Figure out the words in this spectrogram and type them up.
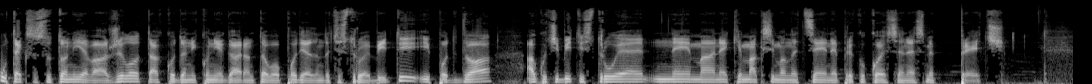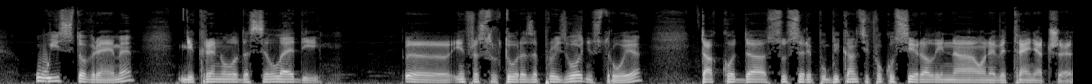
U Teksasu to nije važilo, tako da niko nije garantovao pod jedan da će struje biti i pod dva, ako će biti struje, nema neke maksimalne cene preko koje se ne sme preći. U isto vreme je krenulo da se ledi e, infrastruktura za proizvodnju struje, tako da su se republikanci fokusirali na one vetrenjače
